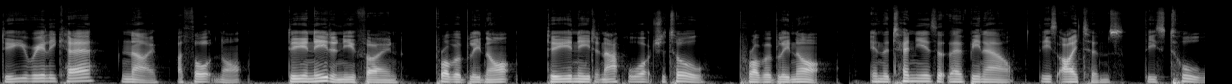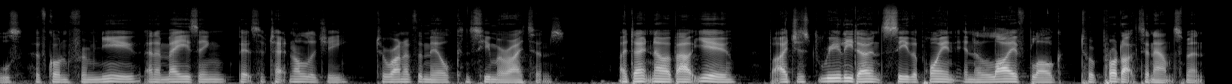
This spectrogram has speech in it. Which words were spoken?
Do you really care? No, I thought not. Do you need a new phone? Probably not. Do you need an Apple Watch at all? Probably not. In the 10 years that they've been out, these items, these tools have gone from new and amazing bits of technology to run of the mill consumer items. I don't know about you, but I just really don't see the point in a live blog to a product announcement.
